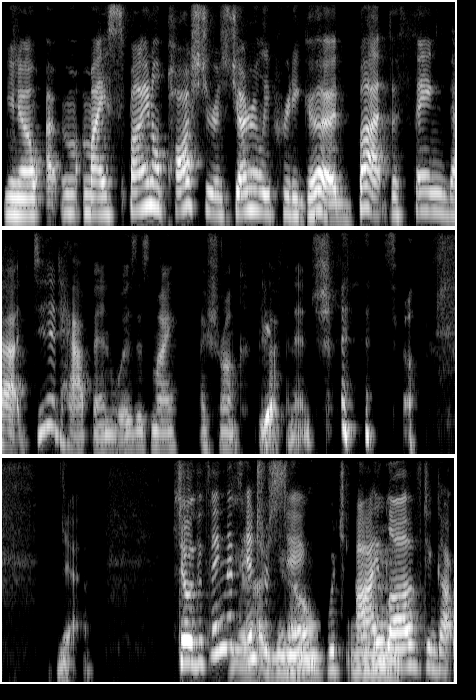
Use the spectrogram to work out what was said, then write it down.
You know, uh, my spinal posture is generally pretty good, but the thing that did happen was is my I shrunk Yeah. half an inch. so, yeah. So the thing that's Yeah, you interesting, know, which I mm. loved and got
